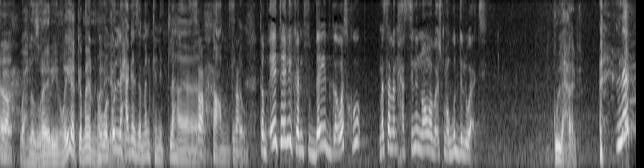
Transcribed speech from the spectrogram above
صح. وإحنا صغيرين. وهي كمان هو يعني كل حاجة زمان كانت لها صح. طعم صح. كده. طب إيه تاني كان في بداية جوازكم مثلا حاسين إن هو ما بقاش موجود دلوقتي؟ كل حاجة.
